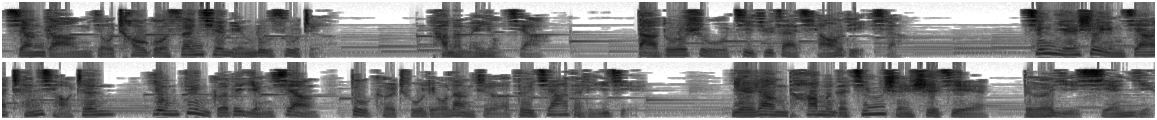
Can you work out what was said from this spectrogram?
香港有超过三千名露宿者，他们没有家，大多数寄居在桥底下。青年摄影家陈巧珍用定格的影像镀刻出流浪者对家的理解，也让他们的精神世界得以显影。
